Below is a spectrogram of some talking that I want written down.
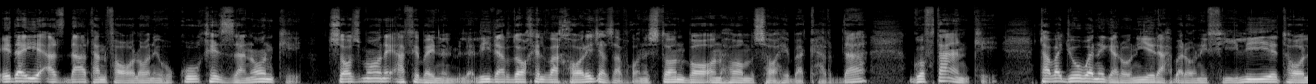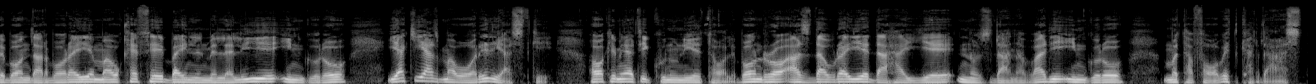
ای از ده فعالان حقوق زنان که سازمان عفو بین المللی در داخل و خارج از افغانستان با آنها مصاحبه کرده گفتند که توجه و نگرانی رهبران فیلی طالبان درباره موقف بین المللی این گروه یکی از مواردی است که حاکمیت کنونی طالبان را از دوره دهه 1990 این گروه متفاوت کرده است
